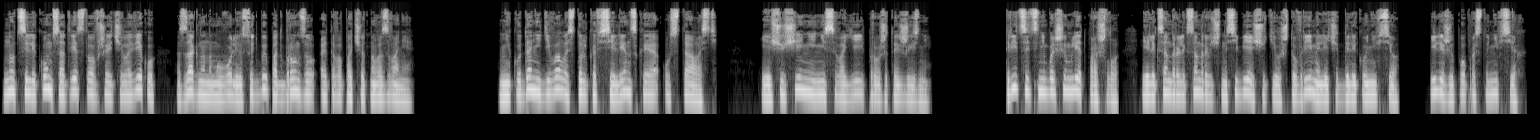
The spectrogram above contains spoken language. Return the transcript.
но целиком соответствовавшее человеку, загнанному волею судьбы под бронзу этого почетного звания. Никуда не девалась только вселенская усталость и ощущение не своей прожитой жизни. Тридцать с небольшим лет прошло, и Александр Александрович на себе ощутил, что время лечит далеко не все, или же попросту не всех.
